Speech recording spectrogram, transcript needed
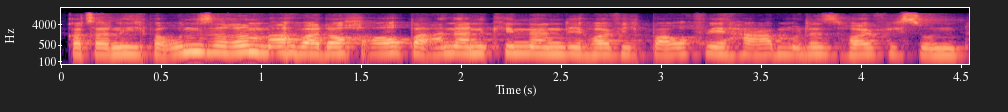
Gott sei Dank nicht bei unserem, aber doch auch bei anderen Kindern, die häufig Bauchweh haben. Und das ist häufig so ein,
